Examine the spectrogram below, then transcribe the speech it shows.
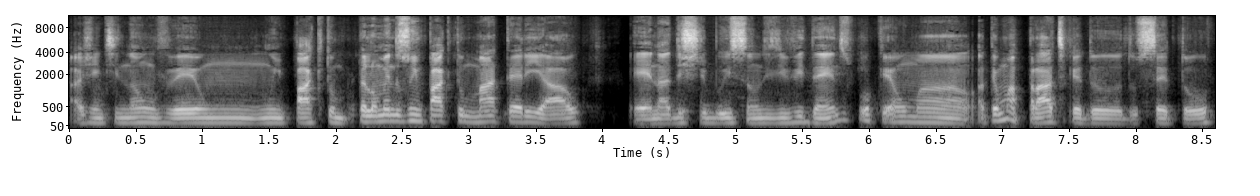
a gente não vê um, um impacto, pelo menos um impacto material é, na distribuição de dividendos, porque é uma, até uma prática do, do setor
